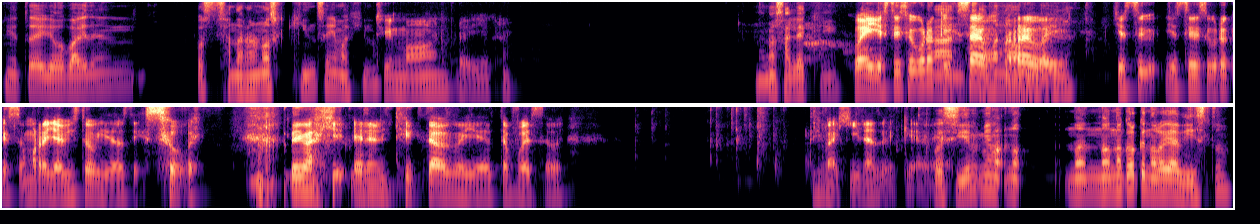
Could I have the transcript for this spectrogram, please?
Nieta de Joe Biden. Pues andarán unos 15, me imagino. Simón, por ahí yo creo. No me sale aquí. Güey, yo estoy seguro que Ah, esa morra, güey. Yo estoy, yo estoy seguro que esa morra ya ha visto videos de eso, güey. Te imagi- en el TikTok, güey, ya te puesto, güey. ¿Te imaginas, güey? Pues sí, mi no, no, no, no creo que no lo haya visto.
